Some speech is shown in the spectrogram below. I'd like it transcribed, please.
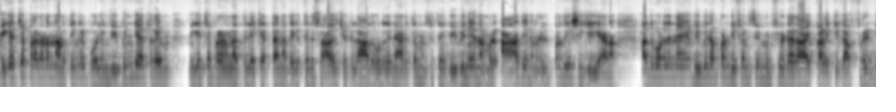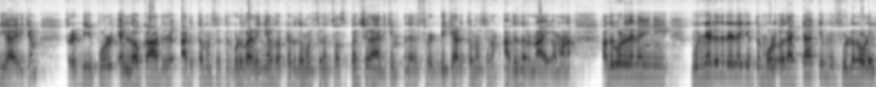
മികച്ച പ്രകടനം നടത്തിയെങ്കിൽ പോലും വിപിന്റെ അത്രയും മികച്ച പ്രകടനത്തിലേക്ക് എത്താൻ അദ്ദേഹത്തിന് സാധിച്ചിട്ടില്ല. അതുകൊണ്ട് തന്നെ അടുത്ത മത്സരത്തിൽ വിപിനെ നമ്മൾ ആദ്യ നമ്മളിൽ പ്രതീക്ഷിക്കുകയാണ്. അതുപോലെ തന്നെ വിപിനൊപ്പം ഡിഫൻസീവ് മിഡ്ഫീൽഡറായി കളിക്കുക ഫ്രെഡി ആയിരിക്കും. ഫ്രെഡി ഇപ്പോൾ യെല്ലോ കാർഡ് അടുത്ത മത്സരത്തിൽ കൂടി വഴങ്ങിയാൽ തൊട്ടടുത്ത മത്സരം സസ്പെൻഷൻ ആയിരിക്കും. എന്നാലും ഫ്രെഡിക്ക് അടുത്ത മത്സരം അതിനിർണായകമാണ്. അതുപോലെ തന്നെ ഇനി മുന്നേറ്റ നിരയിലേക്ക് എത്തുമ്പോൾ ഒരു അറ്റാക്കിംഗ് മിഡ്ഫീൽഡർ റോളിൽ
